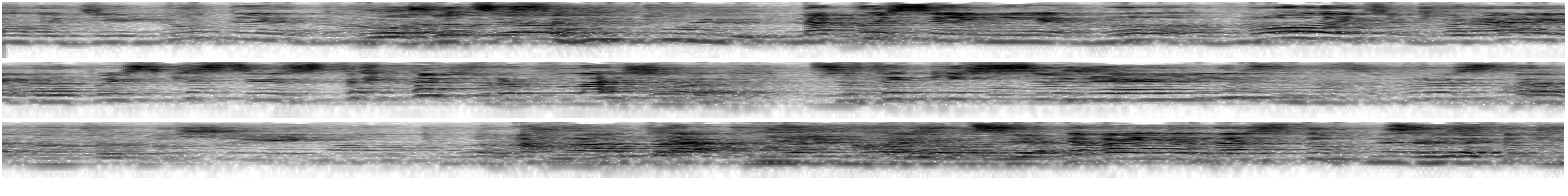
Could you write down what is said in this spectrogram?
молоді люди. Ну, за це агітують. Написані «Мо- молодь обирає Європейський Союз, стоять проплачені. Це такий сюрреалізм, це просто. Я й мала Ага, так. Давайте наступне, наступне.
